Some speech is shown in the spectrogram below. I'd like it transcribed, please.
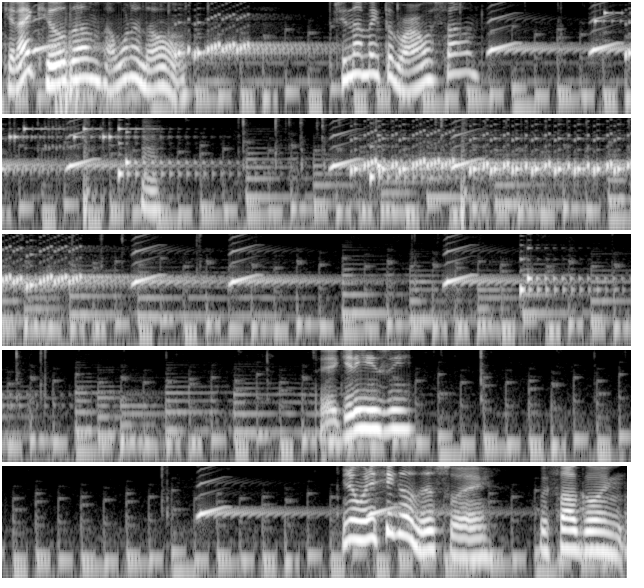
Can I kill them? I want to know. Did you not make the wrong sound? Hmm. Take it easy. You know, what if you go this way? Without going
